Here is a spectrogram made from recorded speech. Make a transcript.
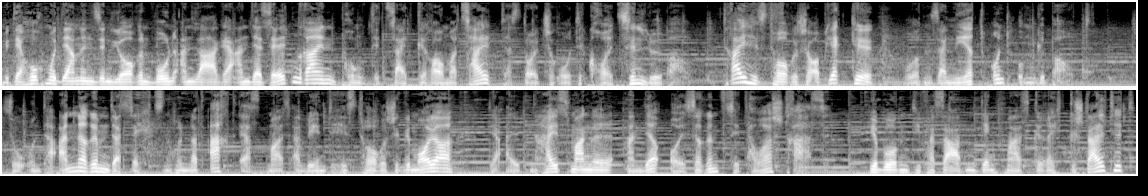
Mit der hochmodernen Seniorenwohnanlage an der Seltenrhein punktet seit geraumer Zeit das Deutsche Rote Kreuz in Löbau. Drei historische Objekte wurden saniert und umgebaut. So unter anderem das 1608 erstmals erwähnte historische Gemäuer der alten Heißmangel an der äußeren Zittauer Straße. Hier wurden die Fassaden denkmalsgerecht gestaltet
